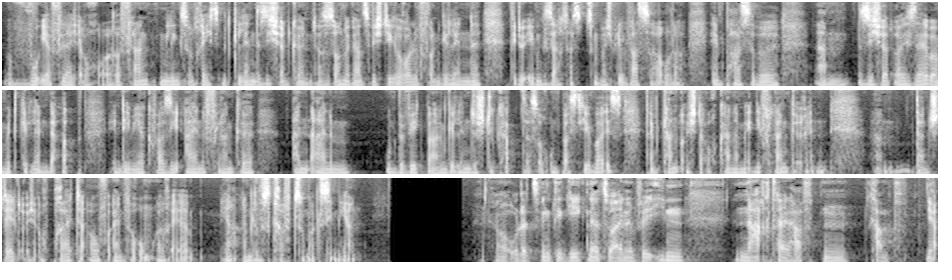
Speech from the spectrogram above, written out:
wo ihr vielleicht auch eure Flanken links und rechts mit Gelände sichern könnt, das ist auch eine ganz wichtige Rolle von Gelände, wie du eben gesagt hast, zum Beispiel Wasser oder Impassable, ähm, sichert euch selber mit Gelände ab, indem ihr quasi eine Flanke an einem unbewegbaren Geländestück habt, das auch unpassierbar ist, dann kann euch da auch keiner mehr in die Flanke rennen. Ähm, dann stellt euch auch breiter auf, einfach um eure ja, Angriffskraft zu maximieren. Ja, oder zwingt den Gegner zu einem für ihn nachteilhaften Kampf. Ja.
